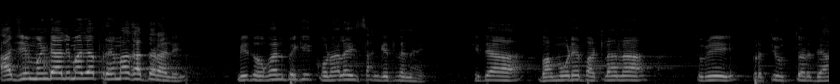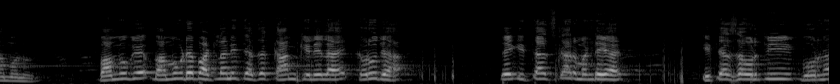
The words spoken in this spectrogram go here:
आज ही मंडळी आली माझ्या प्रेमाखातर आली. मी दोघांपैकी कोणालाही सांगितलं नाही. की त्या बांबुगडे पाटलांना तुम्ही प्रत्युत्तर द्या म्हणून. बांबुगे बांबुगडे पाटलांनी त्याचं काम केलेलं आहे. करू द्या. ते एक इतिहासकार मंडळी आहेत. इतिहासावरती बोलणा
